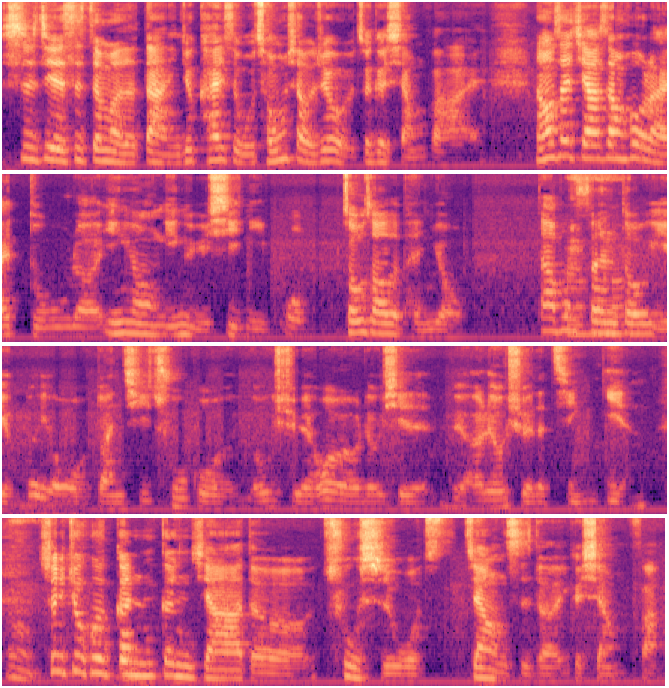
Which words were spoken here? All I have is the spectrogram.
世界是这么的大，你就开始。我从小就有这个想法哎，然后再加上后来读了应用英语系，你我周遭的朋友大部分都也会有短期出国留学或者留学呃留学的经验，嗯所以就会更更加的促使我这样子的一个想法。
